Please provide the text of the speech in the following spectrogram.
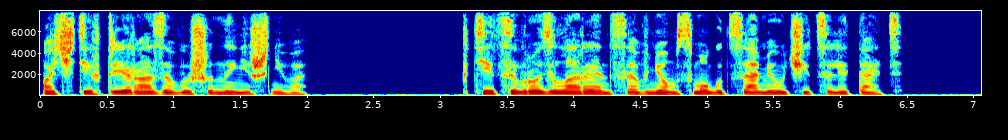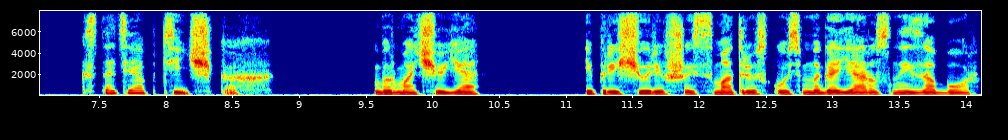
почти в три раза выше нынешнего. Птицы вроде Лоренца в нем смогут сами учиться летать. Кстати, о птичках. Бормочу я и, прищурившись, смотрю сквозь многоярусный забор.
